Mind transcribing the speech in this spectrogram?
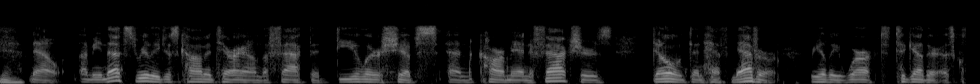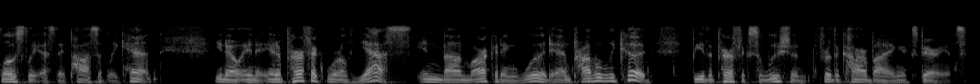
Yeah. Now, I mean, that's really just commentary on the fact that dealerships and car manufacturers don't and have never really worked together as closely as they possibly can. you know, in a, in a perfect world, yes, inbound marketing would and probably could be the perfect solution for the car buying experience.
